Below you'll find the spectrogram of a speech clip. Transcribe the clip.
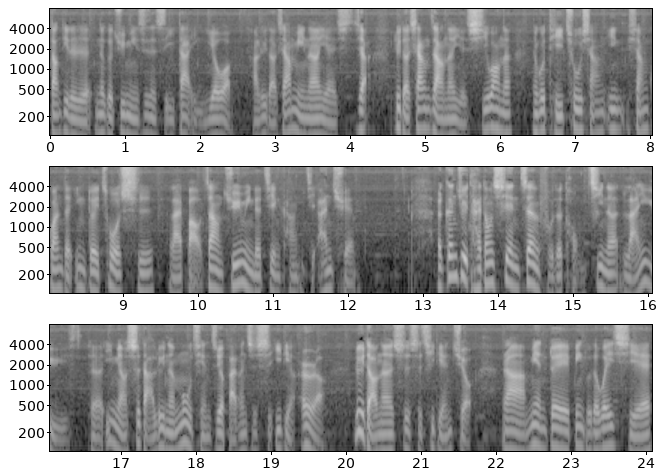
当地的人那个居民真的是一大隐忧哦。啊，绿岛乡民呢也像绿岛乡长呢也希望呢能够提出相应相关的应对措施，来保障居民的健康以及安全。而根据台东县政府的统计呢，蓝屿的疫苗施打率呢目前只有百分之十一点二啊，绿岛呢是十七点九。那面对病毒的威胁，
